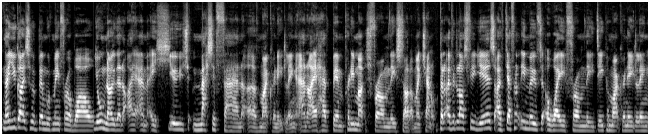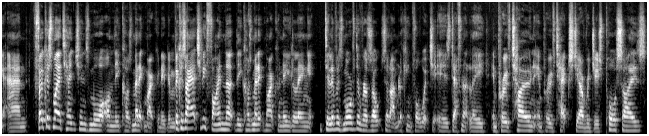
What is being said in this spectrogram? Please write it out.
Now you guys who have been with me for a while, you'll know that I am a huge massive fan of microneedling and I have been pretty much from the start of my channel. But over the last few few years, I've definitely moved away from the deeper microneedling and focused my attentions more on the cosmetic microneedling because I actually find that the cosmetic microneedling delivers more of the results that I'm looking for, which is definitely improved tone, improved texture, reduced pore size,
